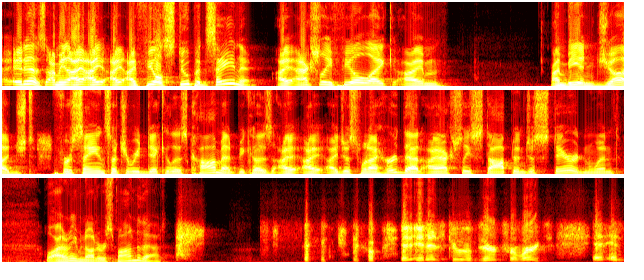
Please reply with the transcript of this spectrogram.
It is. I mean, I, I I feel stupid saying it. I actually feel like I'm I'm being judged for saying such a ridiculous comment because I, I, I, just when I heard that I actually stopped and just stared and went, "Oh, I don't even know how to respond to that." it, it is too absurd for words, and, and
